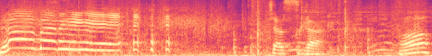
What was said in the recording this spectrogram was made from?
야바리 자스가 어?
